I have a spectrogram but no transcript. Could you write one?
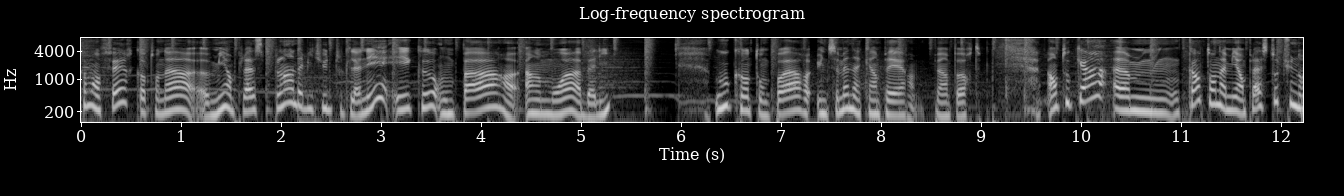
Comment faire quand on a euh, mis en place plein d'habitudes toute l'année et qu'on part un mois à Bali? Ou quand on part une semaine à Quimper, peu importe. En tout cas, euh, quand on a mis en place toute une,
